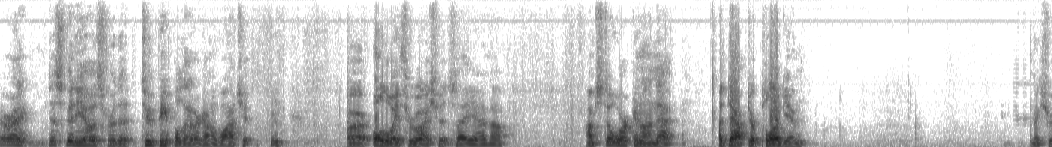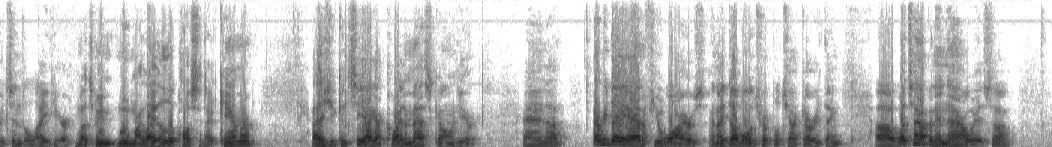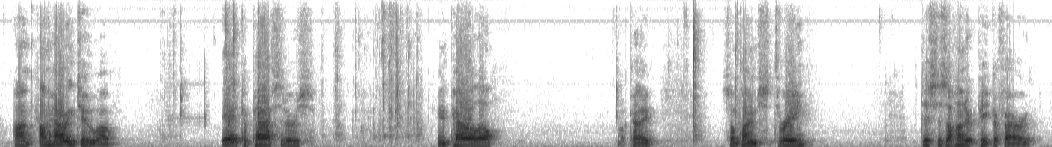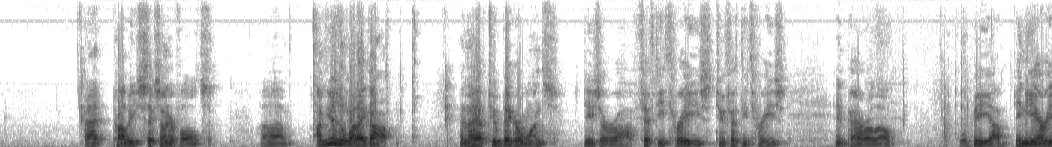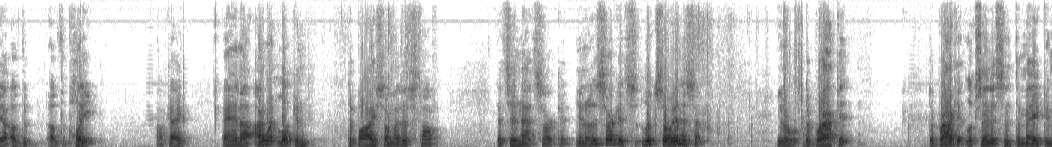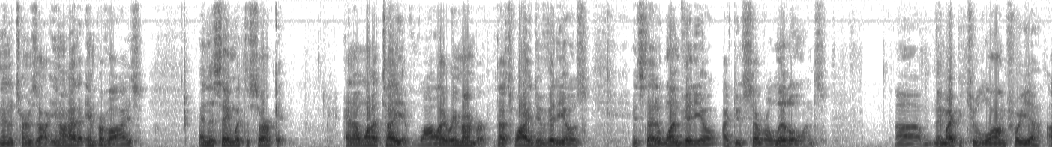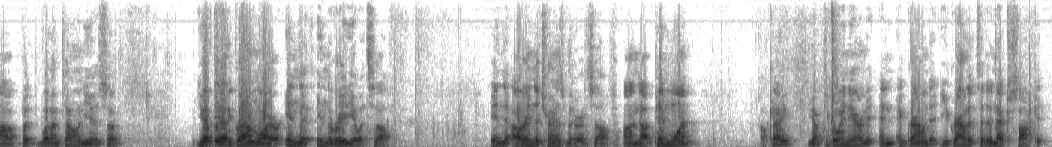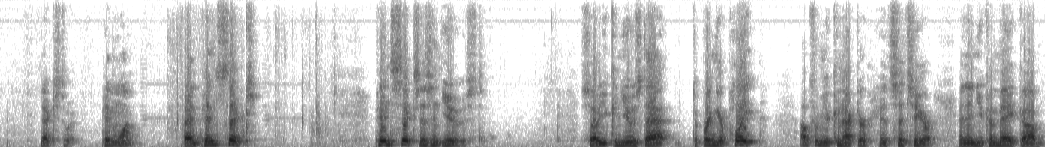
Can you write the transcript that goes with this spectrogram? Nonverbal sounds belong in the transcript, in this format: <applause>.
All right, this video is for the two people that are going to watch it, <laughs> or all the way through, I should say. And uh, I'm still working on that adapter plug-in. Make sure it's in the light here. Let's me move my light a little closer to the camera. As you can see, I got quite a mess going here. And uh, every day I add a few wires, and I double and triple check everything. Uh, what's happening now is uh, I'm, I'm having to uh, add capacitors in parallel. Okay, sometimes three. This is 100 picofarad at probably 600 volts. Um, I'm using what I got, and I have two bigger ones. These are uh, 53s, 253s in parallel. Will be uh, in the area of the of the plate. Okay, and uh, I went looking to buy some of this stuff that's in that circuit. You know, this circuit looks so innocent. You know, the bracket, the bracket looks innocent to make, and then it turns out, you know, how to improvise. And the same with the circuit. And I want to tell you, while I remember, that's why I do videos. Instead of one video, I do several little ones. Um, they might be too long for you, uh, but what I'm telling you is uh, you have to add a ground wire in the in the radio itself in the, or in the transmitter itself on uh, pin one. Okay, you have to go in there and, and, and ground it. You ground it to the next socket next to it, pin one. And pin six, pin six isn't used. So you can use that to bring your plate up from your connector. It sits here. And then you can make um,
